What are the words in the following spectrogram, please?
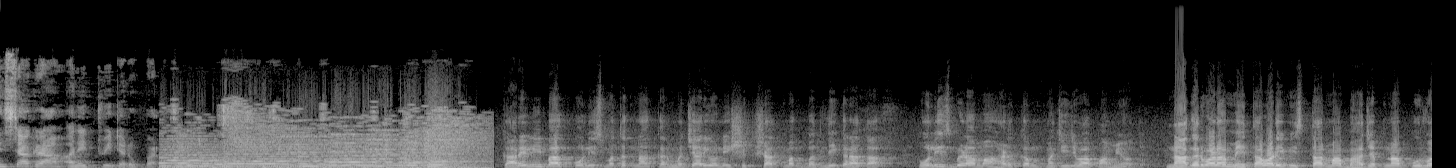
ઇન્સ્ટાગ્રામ અને ટ્વિટર ઉપર. કારેલીબાગ પોલીસ મથકના કર્મચારીઓની શિક્ષાત્મક બદલી કરાતા પોલીસ બેડામાં હડકંપ મચી જવા પામ્યો હતો. નાગરવાડા મહેતાવાડી વિસ્તારમાં ભાજપના પૂર્વ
